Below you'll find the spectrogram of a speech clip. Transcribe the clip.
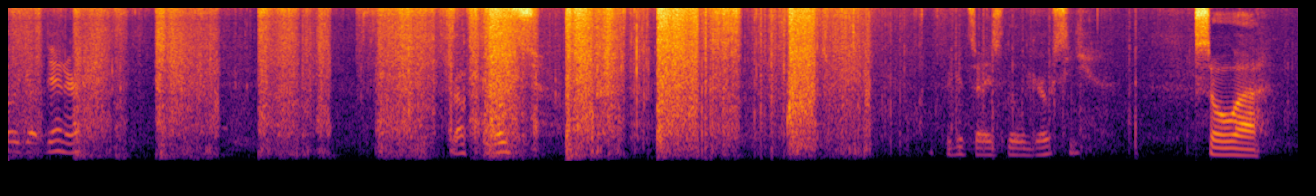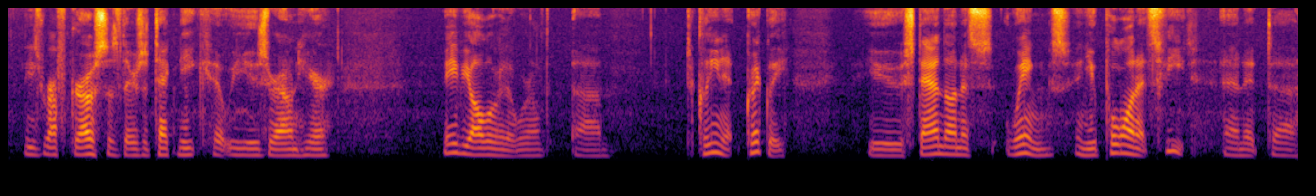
we got dinner. Grouse. a good sized little grousey. So uh, these rough grouses, there's a technique that we use around here, maybe all over the world, um, to clean it quickly. You stand on its wings and you pull on its feet and it uh,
